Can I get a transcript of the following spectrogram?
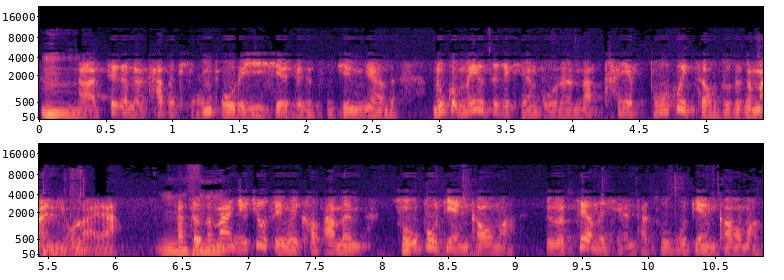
嗯啊，这个呢，它是填补了一些这个资金量的。如果没有这个填补呢，那它也不会走出这个慢牛来呀、嗯它走的慢牛就是因为靠他们逐步垫高嘛，就是说这样的钱它逐步垫高嘛。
